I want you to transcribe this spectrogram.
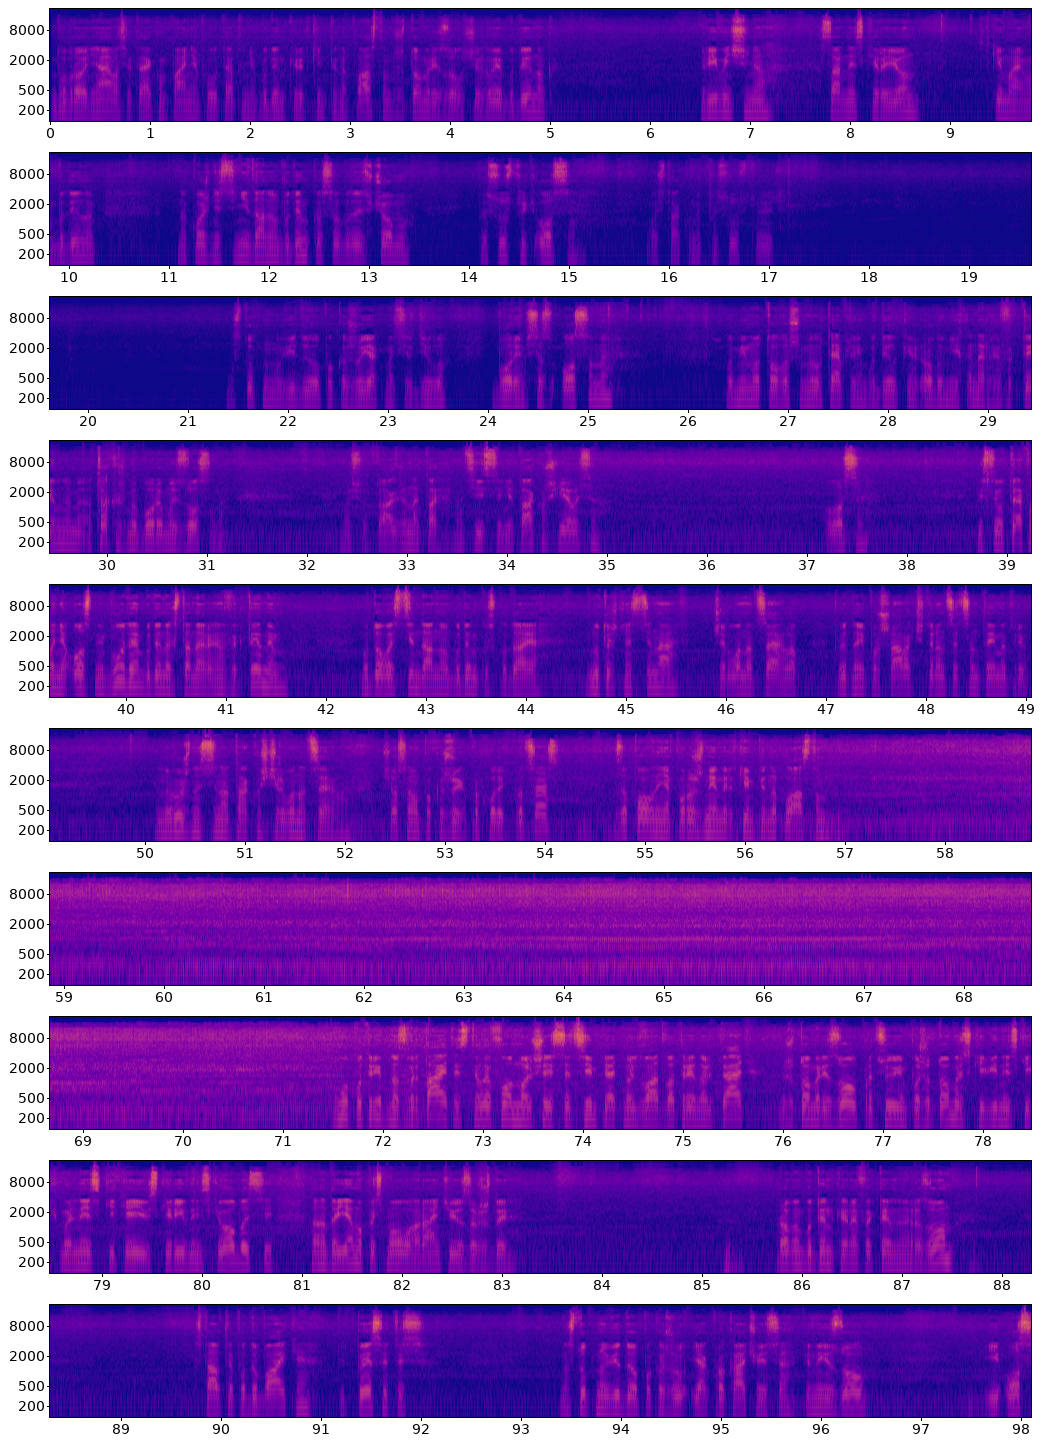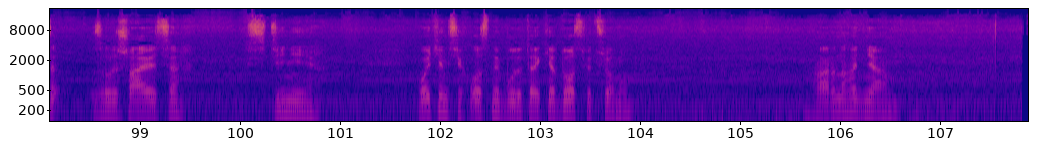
Доброго дня, вас вітає компанія по утепленню будинків рідким пінопластом. Житомирі ЗОЛ. Черговий будинок. Рівенщина, Сарницький район. Такий маємо будинок. На кожній стіні даного будинку буде в чому присутствують оси. Ось так вони присутствують. В наступному відео покажу, як ми це діло боремося з осами. Помімо того, що ми утеплюємо будинки, робимо їх енергоефективними, а також ми боремось з осами. Ось отак же, на, на цій стіні також є ось оси. Після утеплення ос не буде, будинок стане енергоефективним. Будова стін даного будинку складає внутрішня стіна, червона цегла, видний прошарок 14 см. І наружна стіна також червона цегла. Зараз вам покажу, як проходить процес заповнення порожнин рідким пінопластом. Кому потрібно, звертайтесь, телефон 067 502 2305. Житомирі ЗОВ. Працюємо по Житомирській, Вінницькій, Хмельницькій, Київській, Рівненській області та надаємо письмову гарантію завжди. Робимо будинки неефективними разом. Ставте подобайки, підписуйтесь. В наступному відео покажу, як прокачується піноізол і оси залишаються в стіні. Потім цих ос не буде, так як є досвід цьому. Гарного дня!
